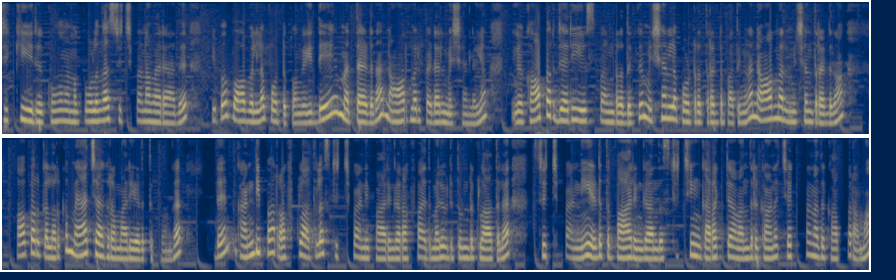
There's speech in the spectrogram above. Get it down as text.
சிக்கி இருக்கும். நமக்கு ஒழுங்காக ஸ்டிச் பண்ண வராது. இப்போ பாபிலில் போட்டுக்கோங்க. இதே மெத்தடு தான் நார்மல் பெடல் மிஷின்லேயும் இங்கே காப்பர் ஜெரி யூஸ் பண்ணுறதுக்கு மிஷினில் போடுற த்ரெட்டு பார்த்தீங்கன்னா நார்மல் மிஷின் த்ரெட் தான். காப்பர் கலருக்கு மேட்ச் ஆகிற மாதிரி எடுத்துக்கோங்க. தென் கண்டிப்பாக ரஃப் கிளாத்தில் ஸ்டிச் பண்ணி பாருங்கள் ரஃப்பாக இது மாதிரி ஒரு துண்டு கிளாத்தில் ஸ்டிச் பண்ணி எடுத்து பாருங்கள் அந்த ஸ்டிச்சிங் கரெக்டாக வந்திருக்கான்னு செக் பண்ணதுக்கு அப்புறமா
